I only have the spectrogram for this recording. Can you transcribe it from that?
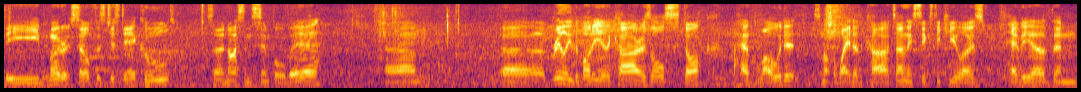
The motor itself is just air cooled, so nice and simple there. Um, uh, really, the body of the car is all stock. I have lowered it. It's not the weight of the car. It's only 60 kilos heavier than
